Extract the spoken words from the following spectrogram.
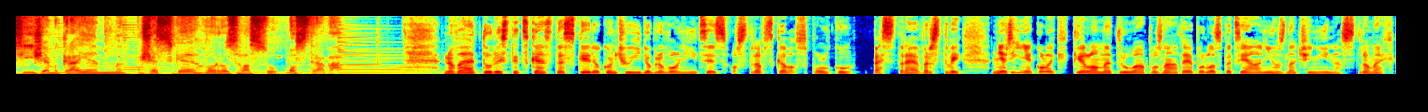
křížem krajem Českého rozhlasu Ostrava. Nové turistické stezky dokončují dobrovolníci z Ostravského spolku Pestré vrstvy. Měří několik kilometrů a poznáte je podle speciálního značení na stromech.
